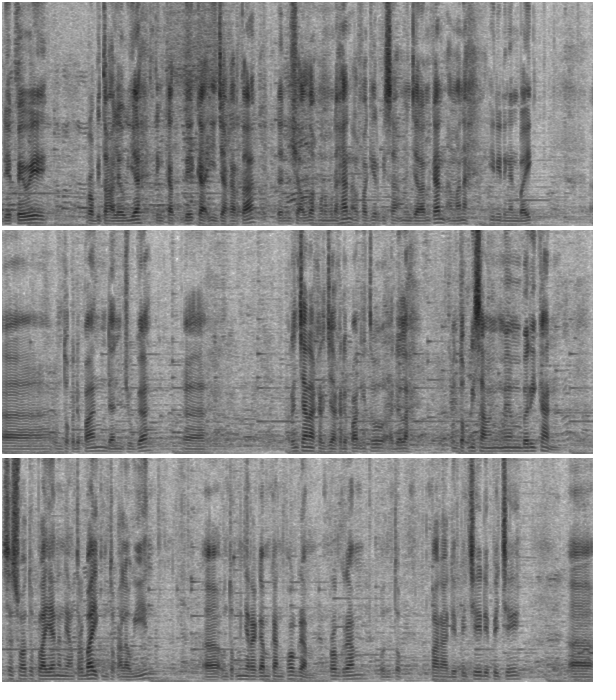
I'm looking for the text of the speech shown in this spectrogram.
DPW Robita Alawiyah tingkat DKI Jakarta. Dan insya Allah mudah-mudahan Al-Fagir bisa menjalankan amanah ini dengan baik uh, untuk ke depan. Dan juga uh, rencana kerja ke depan itu adalah untuk bisa memberikan sesuatu pelayanan yang terbaik untuk Alawin uh, untuk menyeragamkan program-program untuk para DPC DPC uh,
